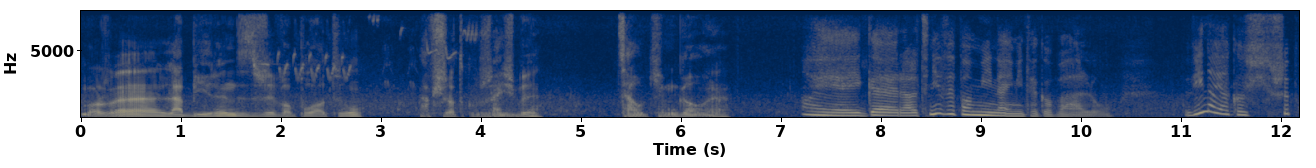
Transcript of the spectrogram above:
Może labirynt z żywopłotu, a w środku rzeźby, całkiem gołe. Ojej, Geralt, nie wypominaj mi tego balu. Wino jakoś szybko.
